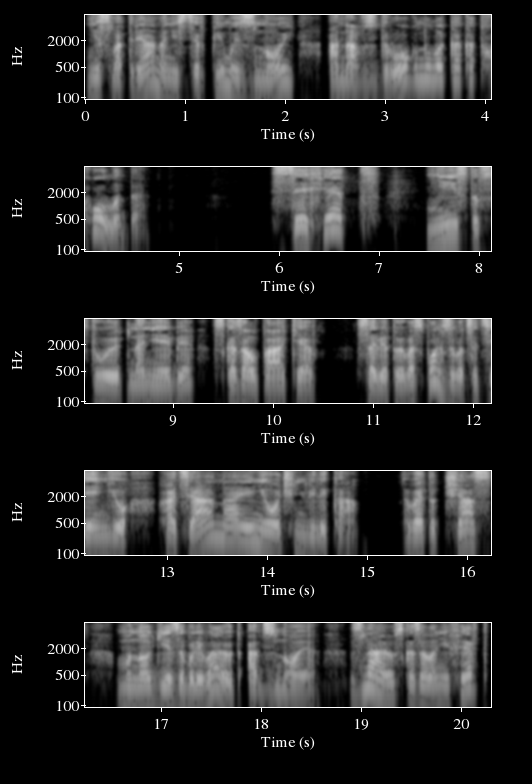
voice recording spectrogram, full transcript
Несмотря на нестерпимый зной, она вздрогнула, как от холода. «Сехет неистовствует на небе», — сказал Пакер. «Советую воспользоваться тенью, хотя она и не очень велика. В этот час многие заболевают от зноя. «Знаю», — сказала Неферт,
